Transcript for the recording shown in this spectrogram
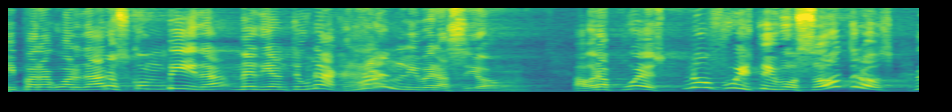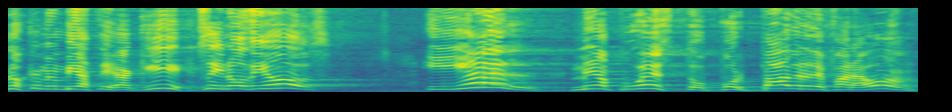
y para guardaros con vida mediante una gran liberación. Ahora pues, no fuisteis vosotros los que me enviasteis aquí, sino Dios. Y Él me ha puesto por padre de Faraón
